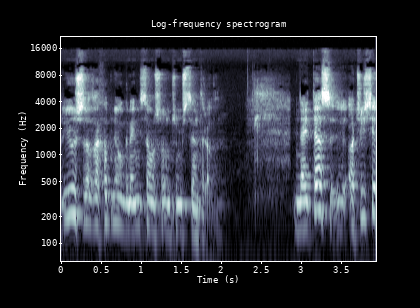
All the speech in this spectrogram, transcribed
już za zachodnią granicą są czymś centralnym. No i teraz oczywiście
